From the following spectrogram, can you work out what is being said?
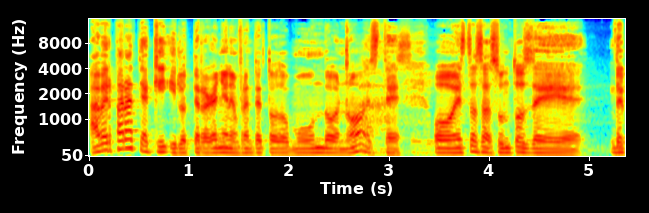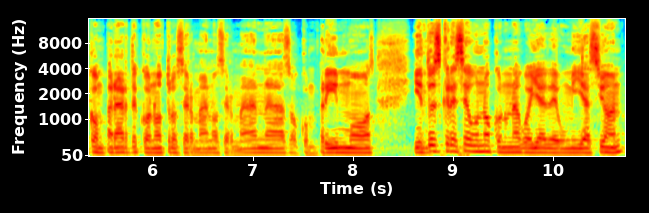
a ver, párate aquí y lo te regañan en frente de todo mundo, ¿no? este, o estos asuntos de de compararte con otros hermanos, hermanas o con primos. Y entonces crece uno con una huella de humillación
